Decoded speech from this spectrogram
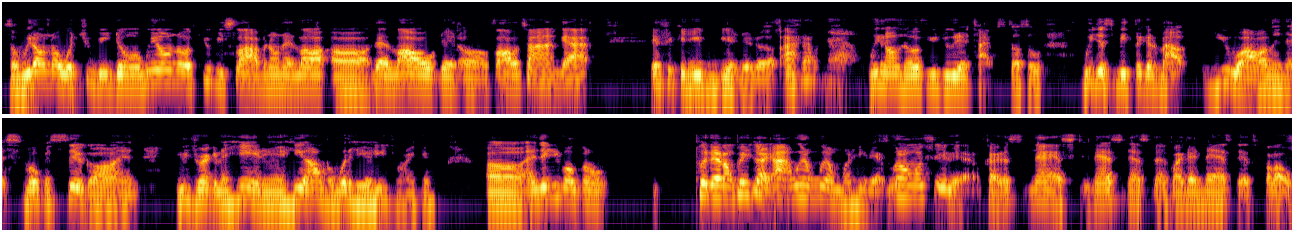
So we don't know what you be doing. We don't know if you be slobbing on that law, uh, that law that uh Father Time got. If you can even get it up, I don't know. We don't know if you do that type of stuff. So we just be thinking about you all and that smoking cigar and you drinking a hen and he I don't know what the hell he drinking. Uh, and then you gonna go put that on PJ. I, we don't, we don't want to hear that. We don't want to see that. Okay, that's nasty, nasty, nasty, nasty, like that nasty ass flow.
